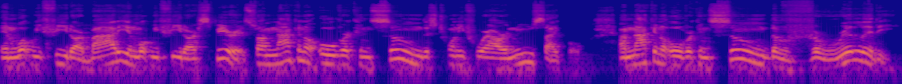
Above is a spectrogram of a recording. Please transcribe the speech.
and what we feed our body and what we feed our spirit. So I'm not going to overconsume this 24 hour news cycle. I'm not going to overconsume the virility,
